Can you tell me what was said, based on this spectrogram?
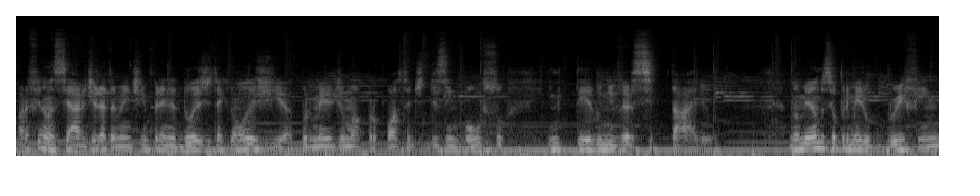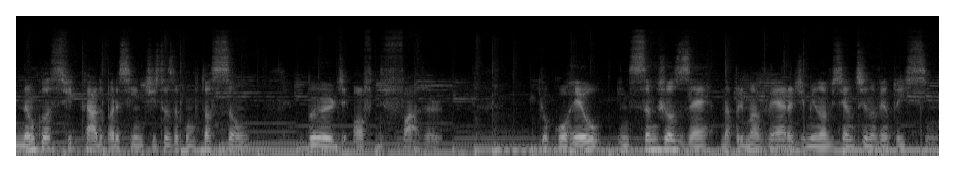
para financiar diretamente empreendedores de tecnologia por meio de uma proposta de desembolso interuniversitário nomeando seu primeiro briefing não classificado para cientistas da computação, Bird of the Father, que ocorreu em São José na primavera de 1995.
